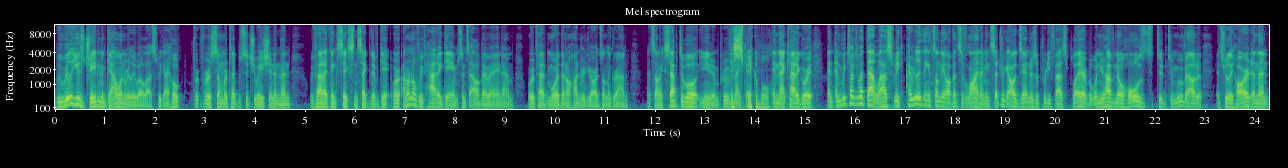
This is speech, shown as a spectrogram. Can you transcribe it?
We really used Jayden McGowan really well last week. I hope for, for a similar type of situation. And then we've had, I think, six consecutive game, or I don't know if we've had a game since Alabama A&M where we've had more than hundred yards on the ground. That's unacceptable. You need to improve in that, ca- in that category. And and we talked about that last week. I really think it's on the offensive line. I mean, Sedrick Alexander is a pretty fast player, but when you have no holes to, to move out, it's really hard. And then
